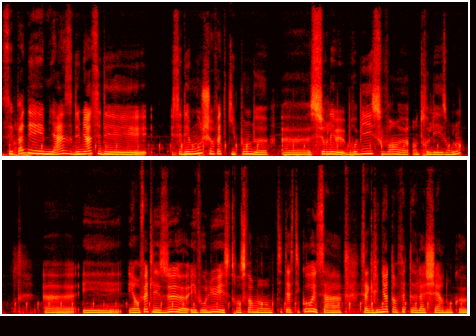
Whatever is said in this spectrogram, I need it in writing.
c'est pas des miasmes. Des miasmes, c'est des c'est des mouches en fait qui pondent euh, sur les brebis, souvent euh, entre les onglons. Euh, et, en fait, les œufs euh, évoluent et se transforment en petits asticots et ça, ça grignote en fait la chair. Donc, euh,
